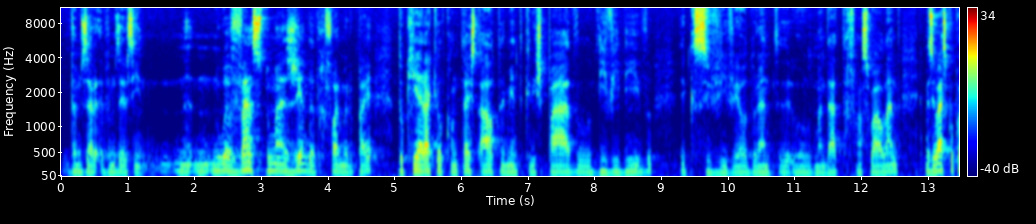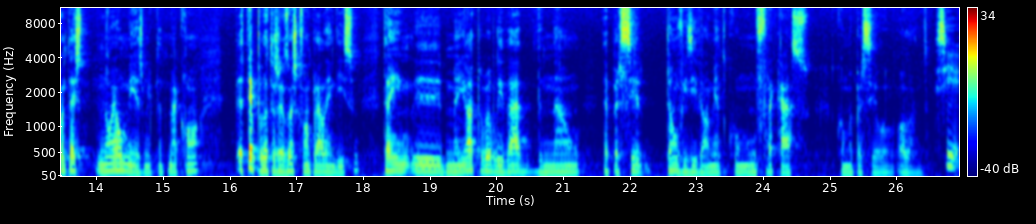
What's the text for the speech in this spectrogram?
vamos dizer, vamos dizer assim, no, no avanço de uma agenda de reforma europeia, do que era aquele contexto altamente crispado, dividido, que se viveu durante o mandato de François Hollande. Mas eu acho que o contexto não é o mesmo e, portanto, Macron, até por outras razões que vão para além disso, tem eh, maior probabilidade de não aparecer tão visivelmente como um fracasso como apareceu Hollande. Sim,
